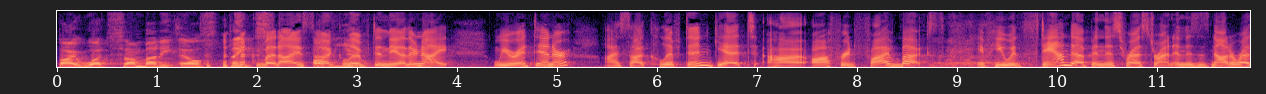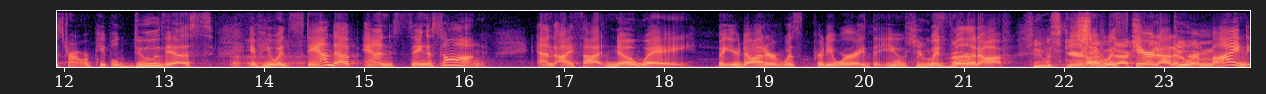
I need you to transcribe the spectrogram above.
by what somebody else thinks. But I saw of you. Clifton the other night. We were at dinner. I saw Clifton get uh, offered five bucks if he would stand up in this restaurant, and this is not a restaurant where people do this, if he would stand up and sing a song. And I thought, no way. But your daughter was pretty worried that you Oh, would pull it off. She was scared She I was scared out of her it. mind,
